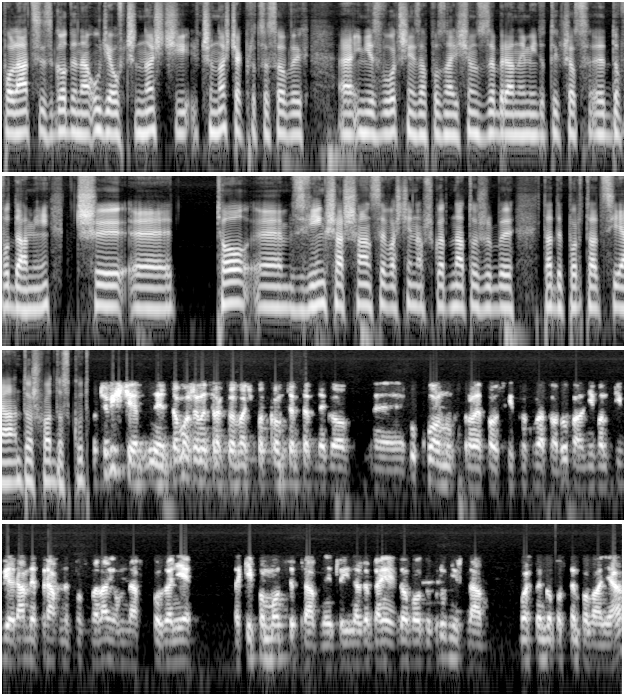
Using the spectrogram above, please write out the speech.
Polacy zgodę na udział w czynności, czynnościach procesowych i niezwłocznie zapoznali się z zebranymi dotychczas dowodami. Czy to e, zwiększa szanse właśnie na przykład na to, żeby ta deportacja doszła do skutku? Oczywiście e, to możemy traktować pod kątem pewnego e, ukłonu w stronę polskich prokuratorów, ale niewątpliwie ramy prawne pozwalają na stworzenie takiej pomocy prawnej, czyli na zebranie dowodów również dla własnego postępowania.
